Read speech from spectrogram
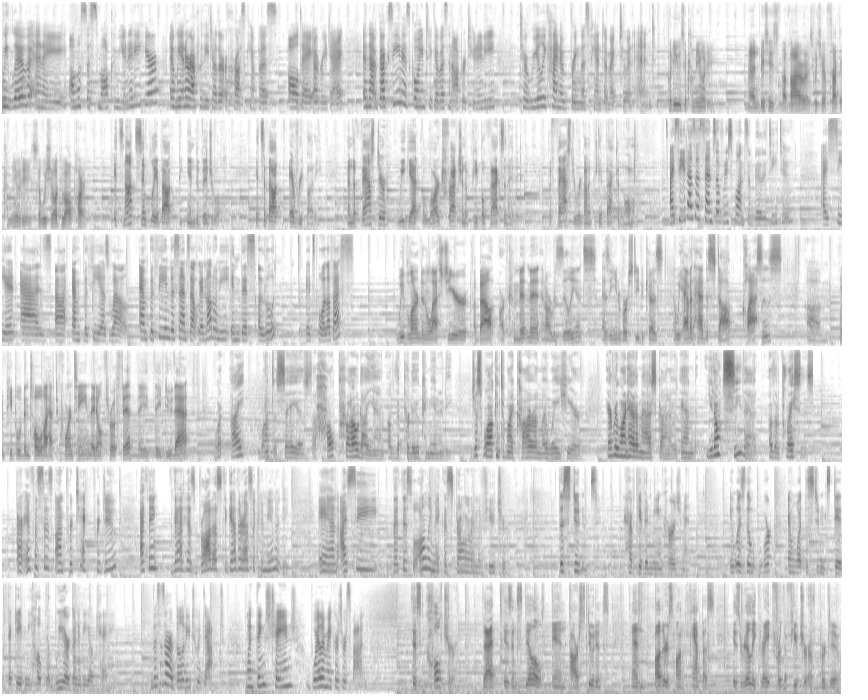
We live in a almost a small community here and we interact with each other across campus all day, every day. And that vaccine is going to give us an opportunity to really kind of bring this pandemic to an end. Purdue is a community, and this is a virus which affects affect the community, so we should all do our part. It's not simply about the individual, it's about everybody. And the faster we get a large fraction of people vaccinated, the faster we're going to get back to normal. I see it as a sense of responsibility too. I see it as uh, empathy as well. Empathy in the sense that we're not only in this alone, it's all of us. We've learned in the last year about our commitment and our resilience as a university because we haven't had to stop classes. Um, when people have been told I have to quarantine, they don't throw a fit, they, they do that. What I want to say is how proud I am of the Purdue community. Just walking to my car on my way here, everyone had a mask on, and you don't see that other places. Our emphasis on Protect Purdue, I think that has brought us together as a community. And I see that this will only make us stronger in the future. The students have given me encouragement. It was the work and what the students did that gave me hope that we are going to be okay. This is our ability to adapt. When things change, Boilermakers respond. This culture that is instilled in our students and others on campus is really great for the future of Purdue.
